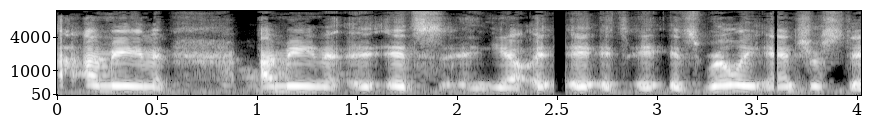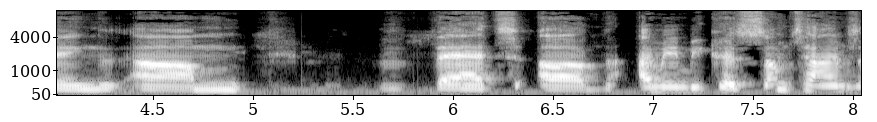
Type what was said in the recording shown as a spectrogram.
I mean, I mean, it's you know, it, it's it's really interesting. Um, that um, I mean, because sometimes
